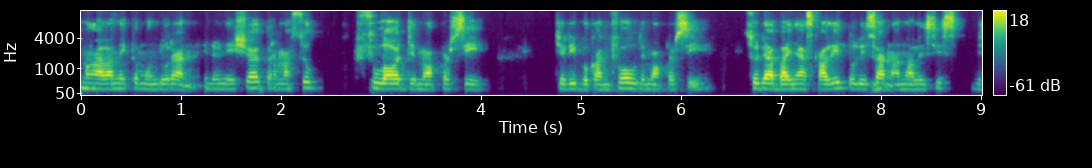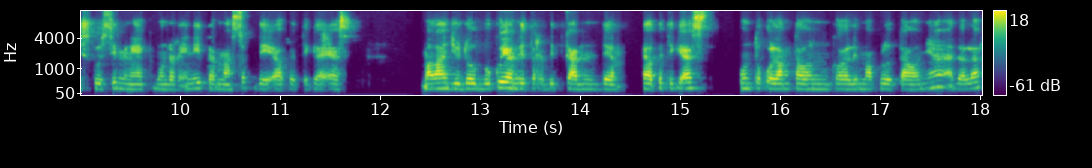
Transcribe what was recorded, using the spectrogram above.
mengalami kemunduran. Indonesia termasuk flawed democracy, jadi bukan full democracy sudah banyak sekali tulisan analisis diskusi mengenai kemunduran ini termasuk di LP3S. Malah judul buku yang diterbitkan LP3S untuk ulang tahun ke-50 tahunnya adalah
